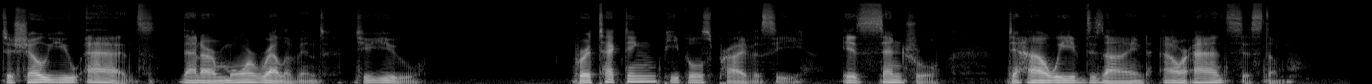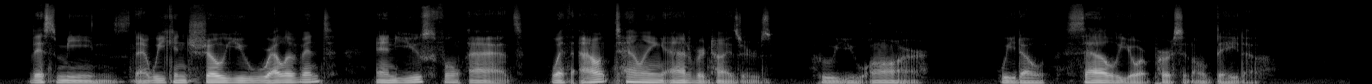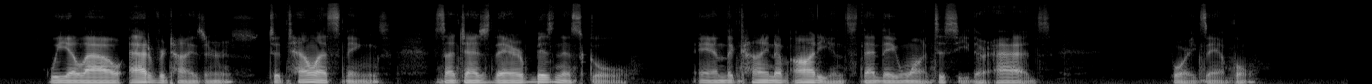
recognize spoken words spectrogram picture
to show you ads that are more relevant to you. Protecting people's privacy is central to how we've designed our ad system. This means that we can show you relevant and useful ads without telling advertisers who you are. We don't sell your personal data. We allow advertisers to tell us things such as their business goal and the kind of audience that they want to see their ads. For example,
